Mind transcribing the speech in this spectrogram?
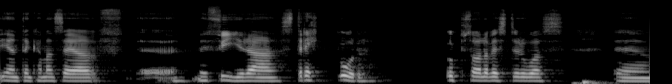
egentligen kan man säga eh, med fyra sträckor. Uppsala, Västerås eh,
